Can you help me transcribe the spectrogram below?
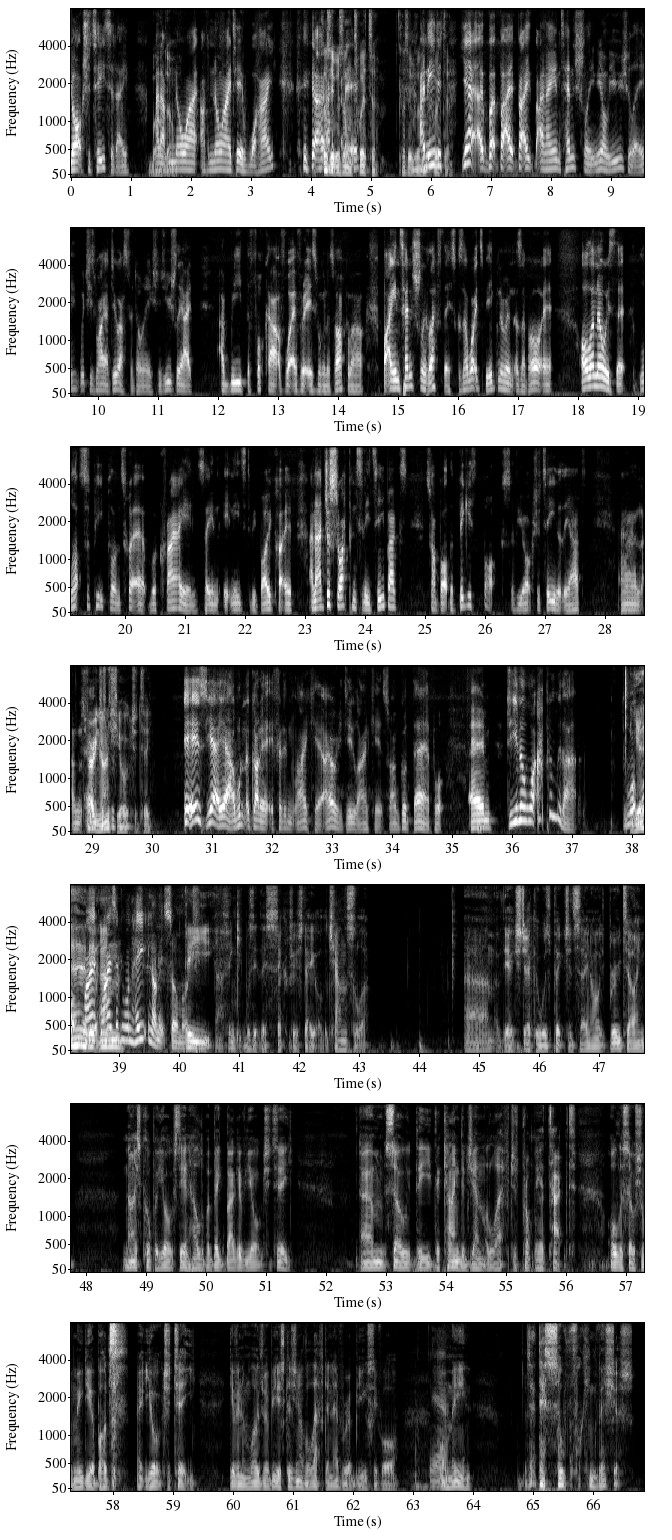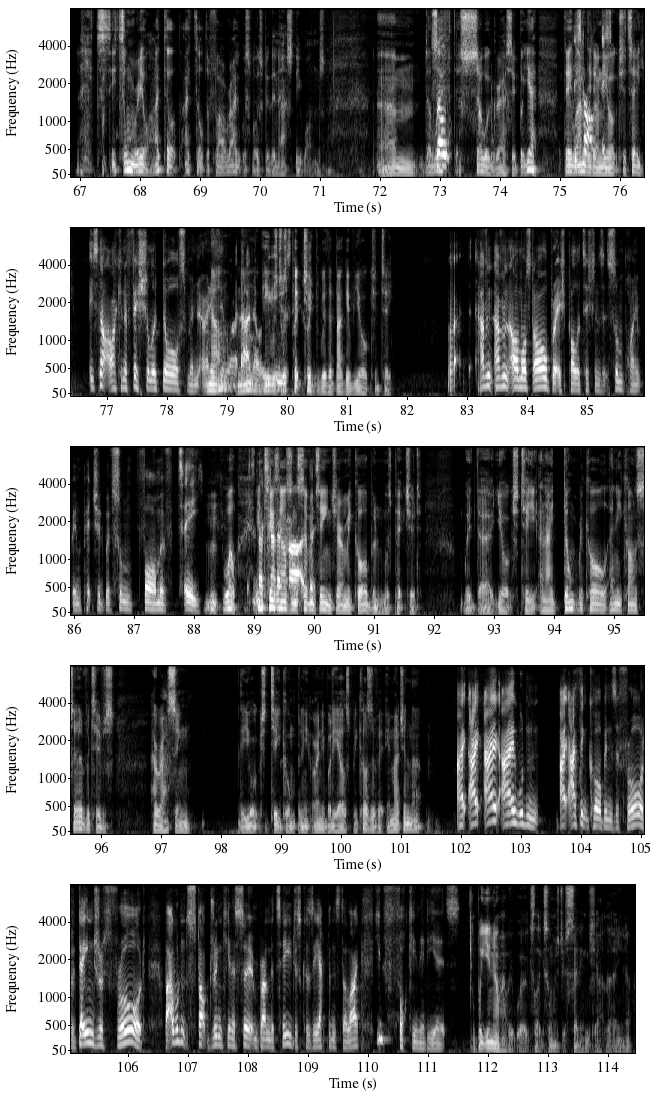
Yorkshire tea today, Well and I've done. no I, I've no idea why. Because it was on Twitter. Because it was on I needed, Twitter. yeah, uh, but but I, but I, and I intentionally, you know, usually, which is why I do ask for donations. Usually, I I read the fuck out of whatever it is we're going to talk about. But I intentionally left this because I wanted to be ignorant as I bought it. All I know is that lots of people on Twitter were crying, saying it needs to be boycotted, and I just so happened to need tea bags, so I bought the biggest box of Yorkshire tea that they had. And, and It's uh, very just nice Yorkshire tea. it is, yeah, yeah. I wouldn't have got it if I didn't like it. I already do like it, so I'm good there. But um, do you know what happened with that? What, Yeah, what, why, the, why is um, everyone hating on it so much? The I think it was it the Secretary of State or the Chancellor um, of the Exchequer was pictured saying, "Oh, it's brew time. Nice cup of Yorkshire tea," and held up a big bag of Yorkshire tea. Um, so the the kind of gentle left just promptly attacked all the social media bods at Yorkshire Tea, giving them loads of abuse because you know the left are never abusive or yeah. or mean. They're, they're so fucking vicious. It's it's unreal. I thought I thought the far right was supposed to be the nasty ones. Um, the So- left are so aggressive, but yeah, they landed not- on Yorkshire tea. It's not like an official endorsement or anything No, like no, that. No, he was just literally- pictured with a bag of Yorkshire tea. But haven't haven't almost all British politicians at some point been pictured with some form of tea? Mm, Well, Isn't in that kind of part of it? 2017, Jeremy Corbyn was pictured with uh, Yorkshire tea, and I don't recall any Conservatives harassing the Yorkshire Tea Company or anybody else because of it. Imagine that. I, I, I, I wouldn't. I, I think Corbyn's a fraud, a dangerous fraud. But I wouldn't stop drinking a certain brand of tea just because he happens to like. You fucking idiots. But you know how it works, like someone's just said in chat there, you know.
